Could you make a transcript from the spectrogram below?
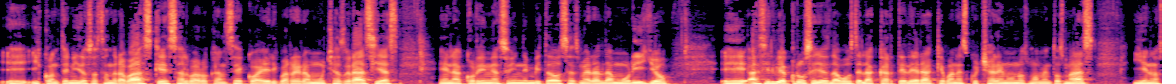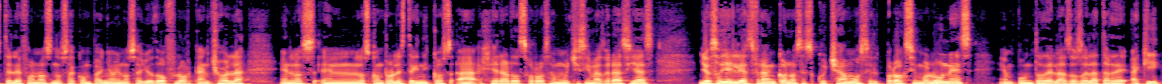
eh, y contenidos a Sandra Vázquez, Álvaro Canseco, a Eric Barrera, muchas gracias. En la coordinación de invitados a Esmeralda Murillo. Eh, a Silvia Cruz, ella es la voz de la cartelera que van a escuchar en unos momentos más. Y en los teléfonos nos acompañó y nos ayudó Flor Canchola. En los, en los controles técnicos a Gerardo Sorrosa, muchísimas gracias. Yo soy Elías Franco, nos escuchamos el próximo lunes en punto de las 2 de la tarde aquí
